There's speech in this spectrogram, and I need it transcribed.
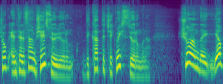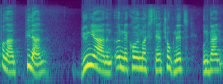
Çok enteresan bir şey söylüyorum. Dikkatle çekmek istiyorum buna. Şu anda yapılan plan dünyanın önüne koyulmak isteyen çok net, bunu ben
